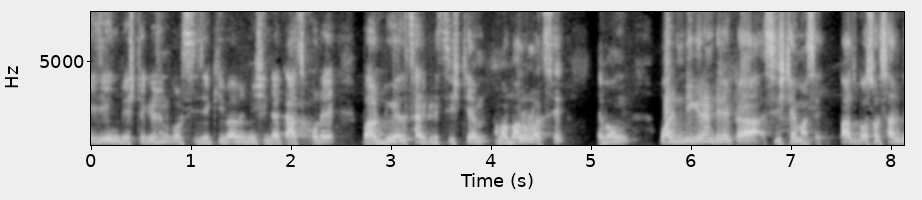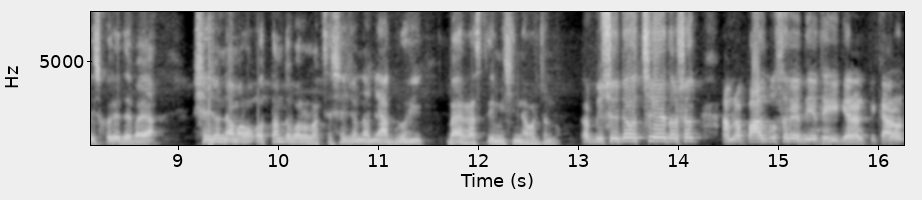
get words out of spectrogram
নিজে ইনভেস্টিগেশন করছি যে কীভাবে মেশিনটা কাজ করে বা ডুয়েল সার্কিট সিস্টেম আমার ভালো লাগছে এবং ওয়ারেন্টি গ্যারান্টির একটা সিস্টেম আছে। পাঁচ বছর সার্ভিস করে দেয় ভাইয়া। সেই জন্য আমার অত্যন্ত ভালো লাগছে। সেই জন্য আমি আগ্রহী ভাইয়ের কাছ থেকে মেশিন নেওয়ার জন্য। বিষয়টা হচ্ছে দর্শক আমরা পাঁচ বছরের দিয়ে থাকি গ্যারান্টি কারণ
